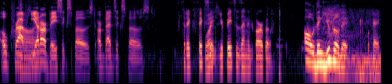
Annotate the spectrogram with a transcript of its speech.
Oh crap, he had our base exposed. Our bed's exposed. So to fix What? it, your base is on his garbo. Oh, then you build it. Okay.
